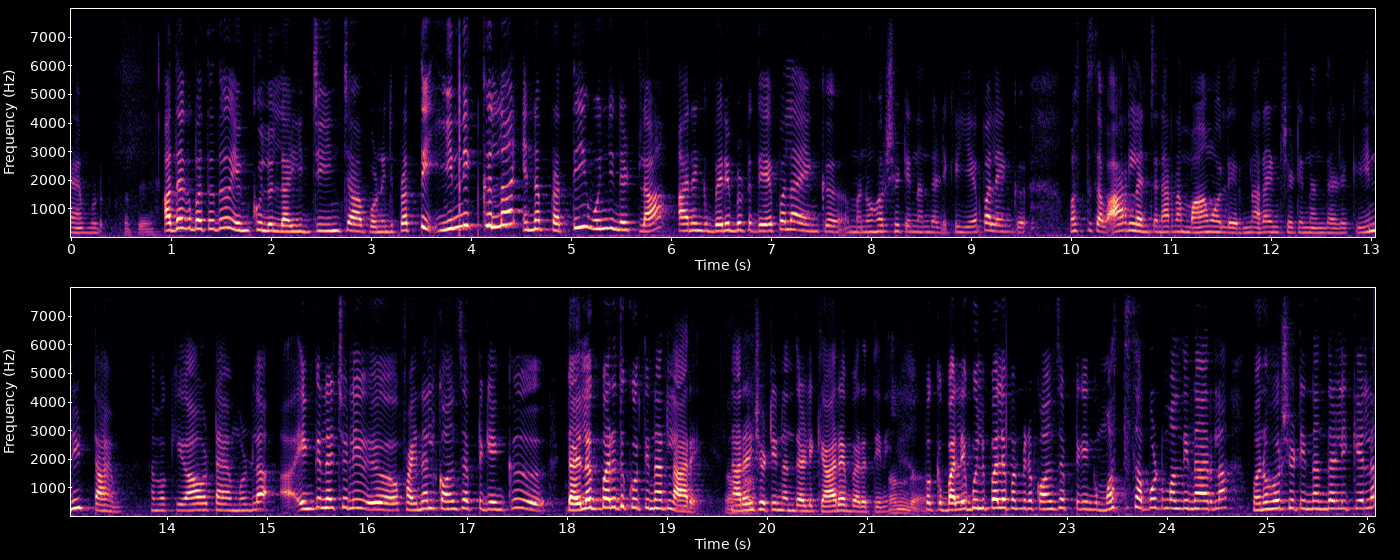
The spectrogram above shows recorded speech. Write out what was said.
ಟೈಮ್ ಹುಡು ಅದಾಗ ಬತ್ತದು ಎಂಕುಲುಲ್ಲ ಇಜ್ಜಿ ಇಂಚ ಪೊಣಿಂಜಿ ಪ್ರತಿ ಇನ್ನಿಕ್ಕಲ್ಲ ಎನ್ನ ಪ್ರತಿ ಒಂಜಿ ನೆಟ್ಲ ಆರೆಂಗ್ ಬೆರಿ ಬಿಟ್ಟು ದೇಪಲ ಎಂಕ್ ಮನೋಹರ್ ಶೆಟ್ಟಿ ನಂದಳಿಕೆ ಏಪಲ ಎಂಕ್ ಮಸ್ತ್ ಸವಾರ್ಲಂಚ ನಾರ್ ನಮ್ಮ ನಾರಾಯಣ ನಾರಾಯಣ್ ಶೆಟ್ಟಿ ನಂದಳಿಕೆ ಎನಿ ಟೈಮ್. ನಮಕ್ ಯಾವ ಟೈಮ್ ಉಡ್ಲ. ಎಂಕ್ ನ್ಯಾಚುಲಿ ಫೈನಲ್ ಕಾನ್ಸೆಪ್ಟ್ಗೆ ಎಂಕ್ ಡೈಲಾಗ್ ಬರೆದು ಕೂತಿನಾರ್ಲ ಆರೆ ನಾರಾಯಣ್ ಶೆಟ್ಟಿ ನಂದಳಿಕೆ ಯಾರೇ ಬರತೀನಿ. ಪಕ್ಕ ಬಲೆ ಬುಲಿಪಲೆ ಪಂಪಿನ ಕಾನ್ಸೆಪ್ಟ್ಗೆ ಹಿಂಗೆ ಮಸ್ತ್ ಸಪೋರ್ಟ್ ಮಲ್ದಿನಾರ್ಲ. ಮನೋಹರ್ ಶೆಟ್ಟಿ ನಂದಳಿಕೆಲ್ಲ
